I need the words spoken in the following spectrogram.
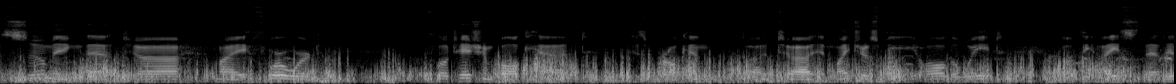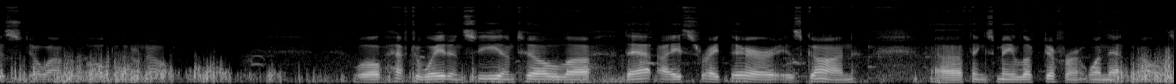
assuming that uh, my forward flotation bulkhead is broken but uh, it might just be all the weight of the ice that is still on the boat. I don't know. We'll have to wait and see until uh, that ice right there is gone. Uh, things may look different when that melts.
